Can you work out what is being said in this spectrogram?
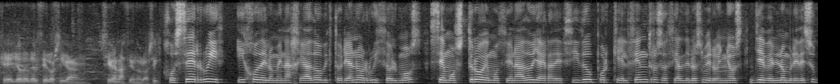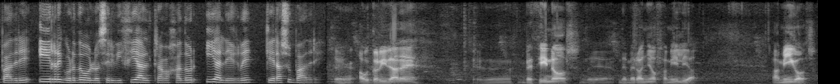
que ellos desde el cielo sigan, sigan haciéndolo así. José Ruiz, hijo del homenajeado Victoriano Ruiz Olmos, se mostró emocionado y agradecido porque el Centro Social de los Meroños lleve el nombre de su padre y recordó lo servicial, trabajador y alegre que era su padre. Eh, autoridades, eh, vecinos de, de Meroño, familia, amigos,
